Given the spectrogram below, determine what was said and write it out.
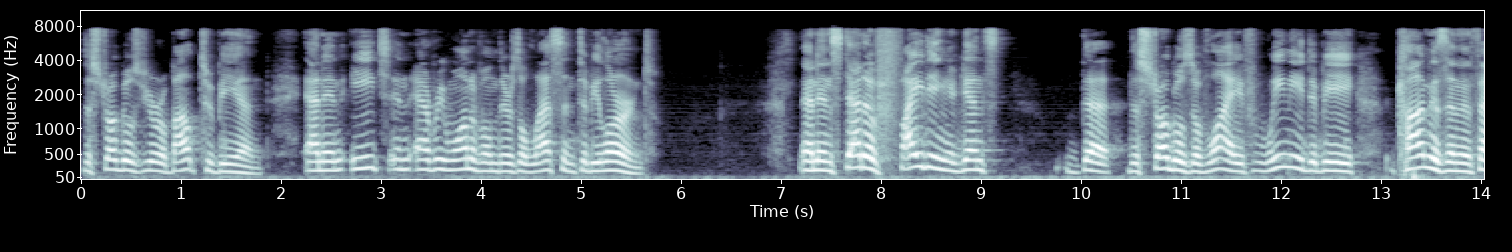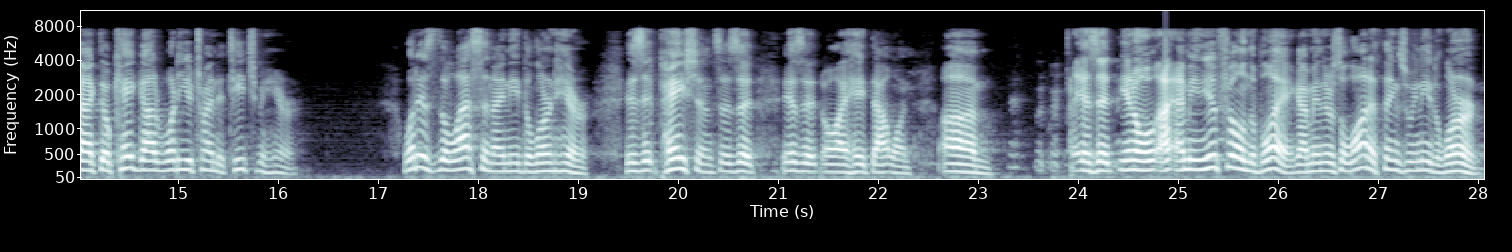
the struggles you're about to be in. And in each and every one of them, there's a lesson to be learned. And instead of fighting against the the struggles of life, we need to be cognizant of the fact, okay, God, what are you trying to teach me here? What is the lesson I need to learn here? Is it patience? Is it is it oh I hate that one. Um, is it you know I, I mean you fill in the blank. I mean there's a lot of things we need to learn.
